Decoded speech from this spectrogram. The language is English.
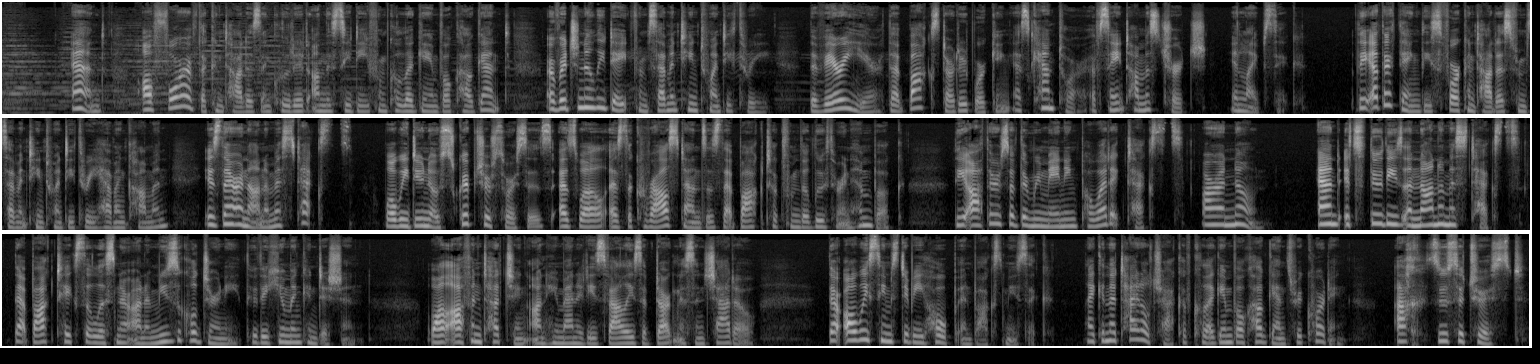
and all four of the cantatas included on the CD from Collegium Vocal Ghent originally date from 1723, the very year that Bach started working as cantor of St. Thomas Church in Leipzig. The other thing these four cantatas from 1723 have in common is their anonymous texts. While we do know scripture sources as well as the chorale stanzas that Bach took from the Lutheran hymn book, the authors of the remaining poetic texts are unknown. And it's through these anonymous texts that Bach takes the listener on a musical journey through the human condition. While often touching on humanity's valleys of darkness and shadow, there always seems to be hope in Bach's music, like in the title track of Collegium Vocal Ghent's recording, Ach, süße Trost.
